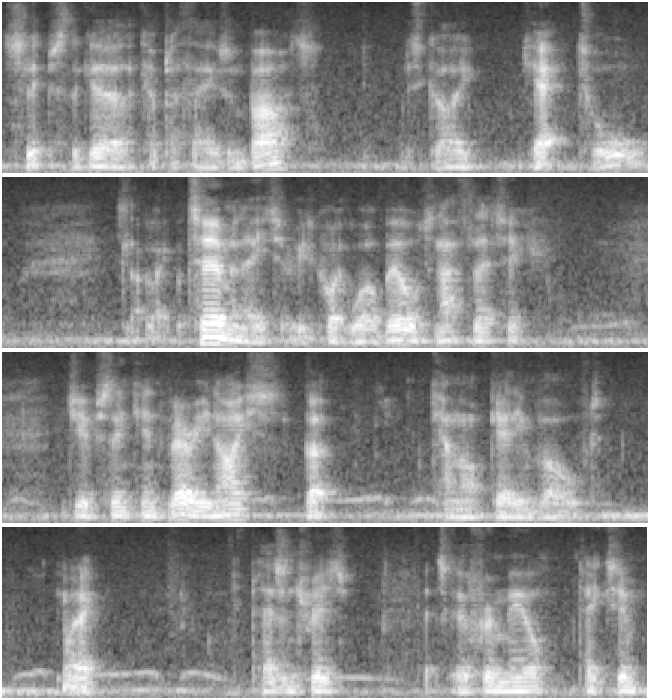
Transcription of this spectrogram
slips the girl a couple of thousand baht this guy yeah tall he's like, like the Terminator he's quite well built and athletic Jib's thinking very nice but cannot get involved anyway pleasantries Let's go for a meal. Takes him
